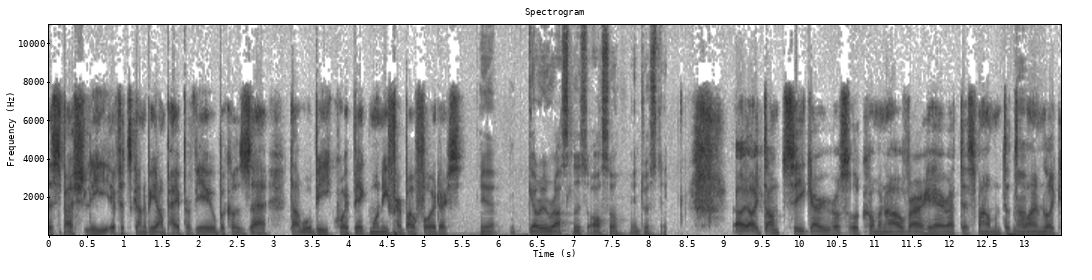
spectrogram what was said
especially if it's going to be on pay per view because uh, that will be quite big money for both fighters. Yeah. Gary Russell is also interesting. I, I don't see Gary Russell coming over here at this moment in No. time. Like,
